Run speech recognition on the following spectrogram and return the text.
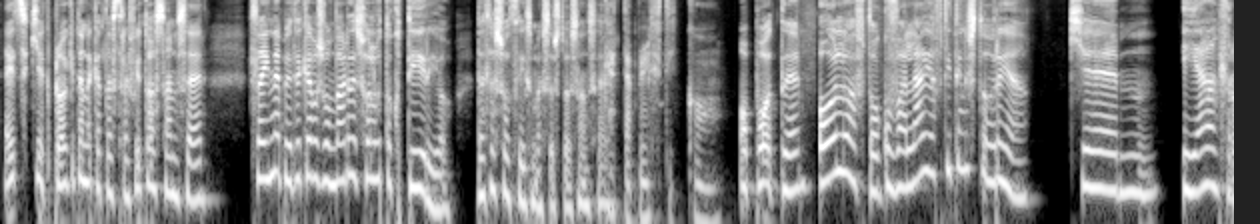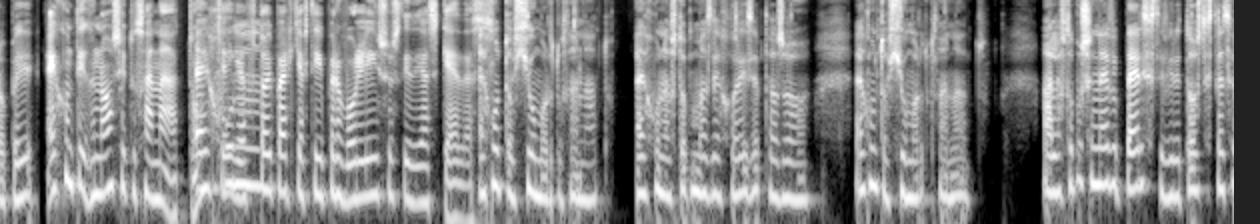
Έτσι και εκπρόκειται να καταστραφεί το ασανσέρ θα είναι επειδή κάποιος βομβάρδισε όλο το κτίριο. Δεν θα σωθείς μέσα στο σανσέρ. Καταπληκτικό. Οπότε όλο αυτό κουβαλάει αυτή την ιστορία. Και οι άνθρωποι. Έχουν τη γνώση του θανάτου. Έχουν... Και γι' αυτό υπάρχει αυτή η υπερβολή ίσως στη διασκέδαση. Έχουν το χιούμορ του θανάτου. Έχουν αυτό που μας διαχωρίζει από τα ζώα. Έχουν το χιούμορ του θανάτου. Αλλά αυτό που συνέβη πέρσι στη Βηρητό στις 4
